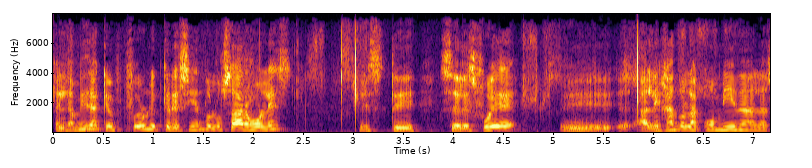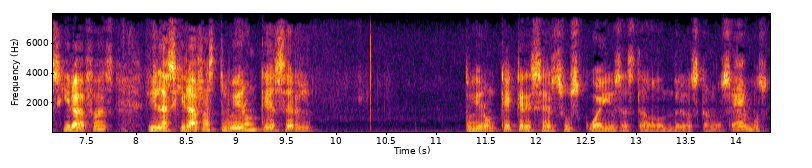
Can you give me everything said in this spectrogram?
en la medida que fueron creciendo los árboles, este, se les fue eh, alejando la comida a las jirafas y las jirafas tuvieron que hacer tuvieron que crecer sus cuellos hasta donde los conocemos.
